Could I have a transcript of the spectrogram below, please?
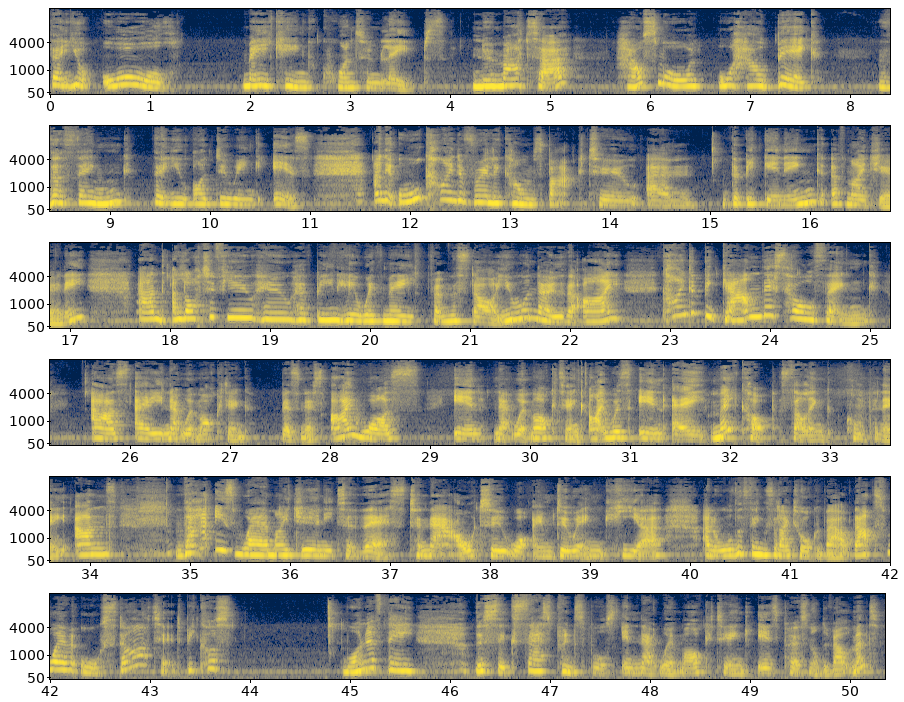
that you're all making quantum leaps no matter how small or how big the thing that you are doing is. And it all kind of really comes back to um, the beginning of my journey. And a lot of you who have been here with me from the start, you will know that I kind of began this whole thing as a network marketing business. I was in network marketing, I was in a makeup selling company. And that is where my journey to this, to now, to what I'm doing here, and all the things that I talk about, that's where it all started because one of the the success principles in network marketing is personal development.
